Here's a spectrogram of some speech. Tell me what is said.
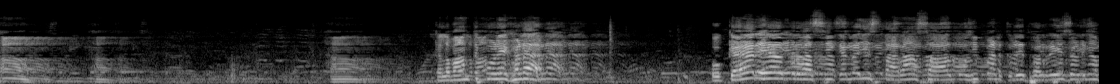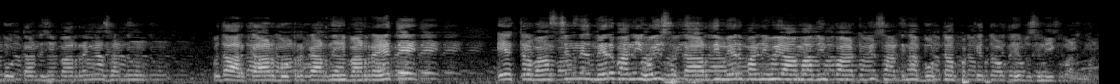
ਹਾਂ ਹਾਂ। ਹਾਂ। ਕਲਵੰਤ ਕੋਲੇ ਖੜਾ। ਉਹ ਕਹਿ ਰਿਹਾ ਪ੍ਰਵਾਸੀ, ਕਹਿੰਦਾ ਜੀ 17 ਸਾਲ ਤੋਂ ਅਸੀਂ ਭਟਕਦੇ ਫਿਰ ਰਹੇ, ਸਾਡੀਆਂ ਵੋਟਾਂ ਨਹੀਂ ਸੀ ਬਣ ਰਹੀਆਂ, ਸਾਨੂੰ ਆਧਾਰ ਕਾਰਡ, ਵੋਟਰ ਕਾਰਡ ਨਹੀਂ ਬਣ ਰਹੇ ਤੇ ਇਹ ਕੁਲਵੰਤ ਸਿੰਘ ਨੇ ਮਿਹਰਬਾਨੀ ਹੋਈ, ਸਰਕਾਰ ਦੀ ਮਿਹਰਬਾਨੀ ਹੋਈ, ਆਮ ਆਦਮੀ ਪਾਰਟੀ ਦੀ, ਸਾਡੀਆਂ ਵੋਟਾਂ ਪੱਕੇ ਤੌਰ ਤੇ ਵਸਨੀਕ ਬਣ ਗਏ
